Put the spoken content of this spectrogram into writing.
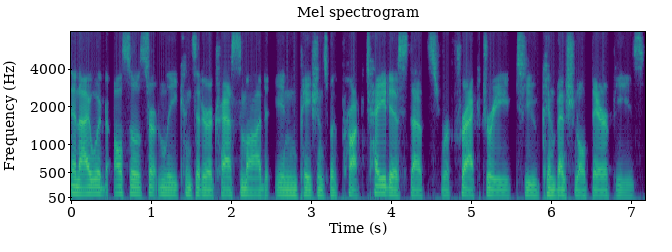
and I would also certainly consider etrasimod in patients with proctitis that's refractory to conventional therapies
